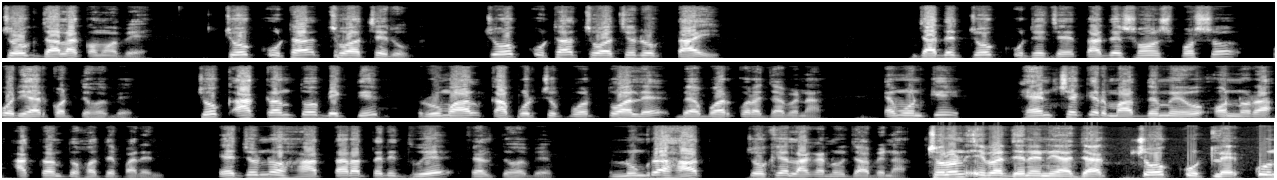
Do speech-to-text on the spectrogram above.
চোখ জ্বালা কমাবে। চোখ ওঠা ছোঁয়াচে রোগ। চোখ ওঠা ছোঁয়াচে রোগ তাই। যাদের চোখ উঠেছে, তাদের সংস্পর্শ পরিহার করতে হবে। চোখ আক্রান্ত ব্যক্তির রুমাল, কাপড় চোপড়, তোয়ালে ব্যবহার করা যাবে না। এমনকি হ্যান্ডশেকের মাধ্যমেও অন্যরা আক্রান্ত হতে পারেন। এর জন্য হাত তাড়াতাড়ি ধুয়ে ফেলতে হবে। নোংরা হাত চোখে লাগানো যাবে না। চলুন এবার জেনে নেওয়া যাক, চোখ উঠলে কোন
